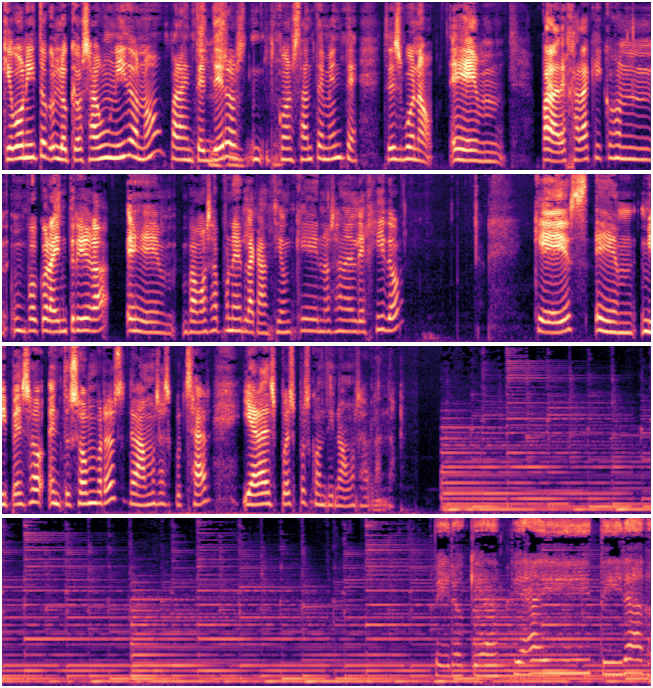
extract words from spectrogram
qué bonito lo que os ha unido, ¿no? Para entenderos constantemente. Entonces, bueno, eh, para dejar aquí con un poco la intriga, eh, vamos a poner la canción que nos han elegido, que es eh, Mi peso en tus hombros, la vamos a escuchar y ahora después pues continuamos hablando. Pero que hace ahí tirado,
